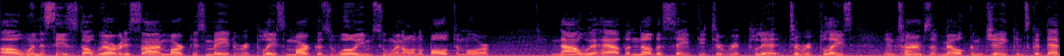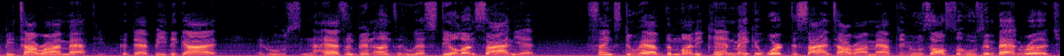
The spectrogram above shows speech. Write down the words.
uh, when the season starts. We already signed Marcus Maye to replace Marcus Williams, who went on to Baltimore. Now we'll have another safety to, repl- to replace in terms of Malcolm Jenkins. Could that be Tyrann Mathieu? Could that be the guy who hasn't been un- who has still unsigned yet? Saints do have the money, can make it work to sign Tyrann Mathieu, who's also who's in Baton Rouge.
